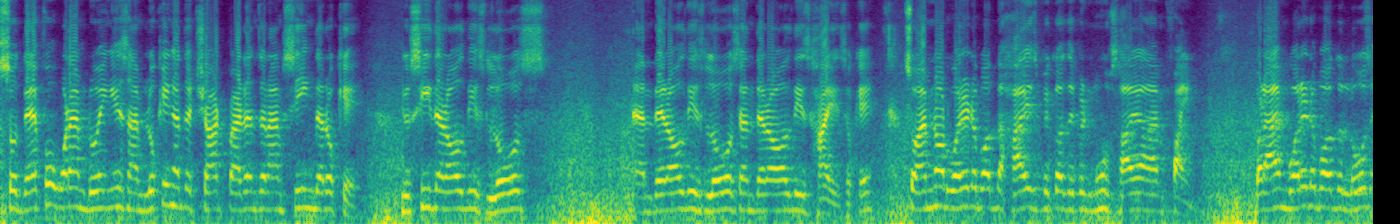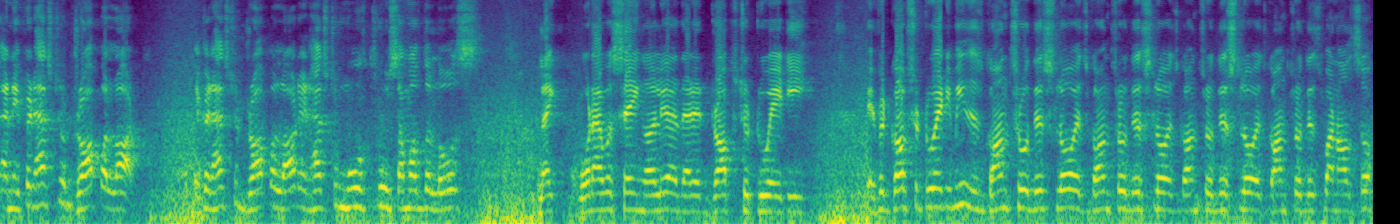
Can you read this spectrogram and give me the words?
So therefore what i'm doing is i'm looking at the chart patterns and i'm seeing that okay you see that all these lows and there are all these lows and there are all these highs okay so i'm not worried about the highs because if it moves higher i'm fine but i'm worried about the lows and if it has to drop a lot if it has to drop a lot it has to move through some of the lows like what i was saying earlier that it drops to 280 if it goes to 280 means it's gone through this low, it's gone through this low, it's gone through this low, it's gone through this one also.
